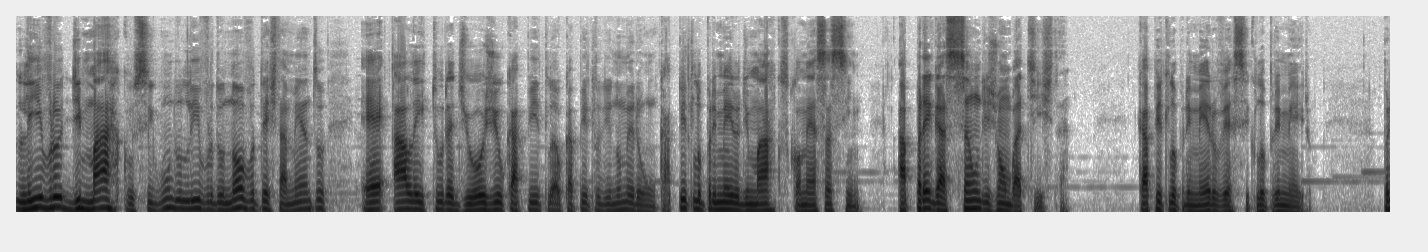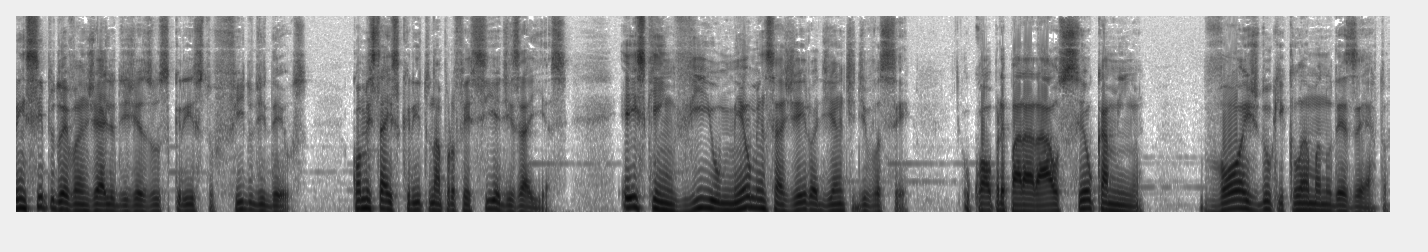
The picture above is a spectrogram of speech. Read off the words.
Livro de Marcos, segundo livro do Novo Testamento, é a leitura de hoje. O capítulo é o capítulo de número 1. Capítulo 1 de Marcos começa assim: A pregação de João Batista. Capítulo 1, versículo 1. Princípio do Evangelho de Jesus Cristo, Filho de Deus. Como está escrito na profecia de Isaías: Eis que envio o meu mensageiro adiante de você, o qual preparará o seu caminho. Voz do que clama no deserto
